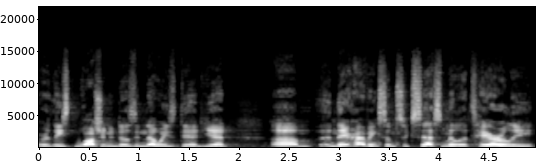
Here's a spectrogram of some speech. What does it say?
or at least Washington doesn't know he's dead yet, um, and they're having some success militarily,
